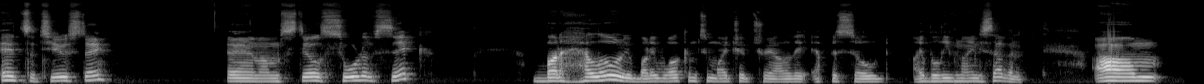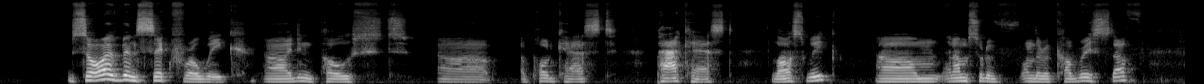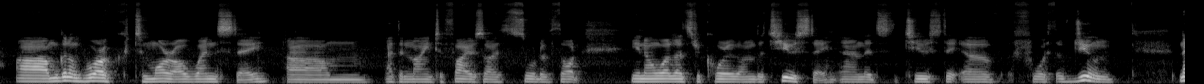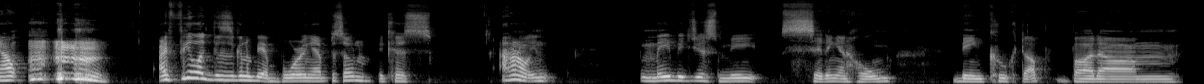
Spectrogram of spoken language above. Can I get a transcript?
It's a Tuesday, and I'm still sort of sick. But hello, everybody. Welcome to my trip to reality episode, I believe, 97. Um, so I've been sick for a week. Uh, I didn't post uh, a podcast, podcast last week. Um, and I'm sort of on the recovery stuff. Uh, I'm gonna work tomorrow, Wednesday, um, at the nine to five. So I sort of thought, you know what, let's record it on the Tuesday, and it's the Tuesday of fourth of June. Now, I feel like this is gonna be a boring episode because I don't know, in, maybe just me sitting at home being cooked up, but um,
